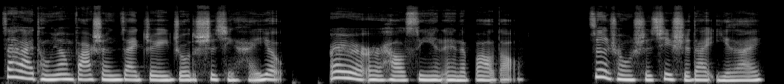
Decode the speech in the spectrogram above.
再来，同样发生在这一周的事情还有二月二号 CNN 的报道。自从石器时代以来，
